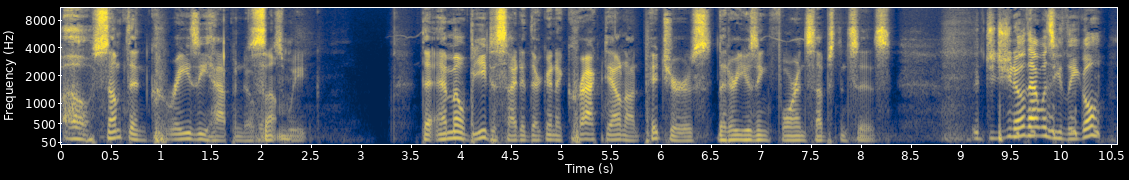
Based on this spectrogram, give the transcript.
Oh, something crazy happened over Something. this week. The MLB decided they're going to crack down on pitchers that are using foreign substances. Did you know that was illegal?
